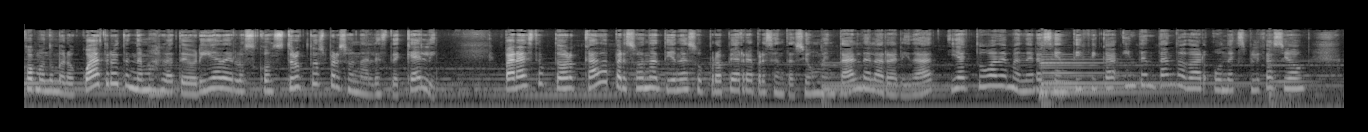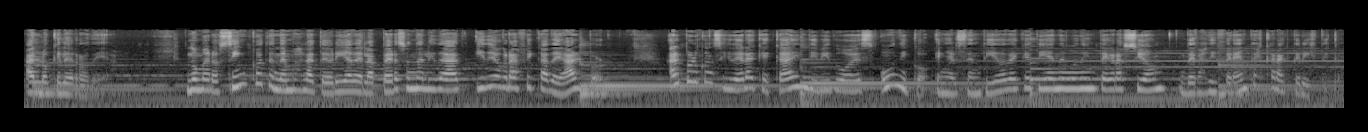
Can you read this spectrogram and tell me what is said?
Como número 4 tenemos la teoría de los constructos personales de Kelly. Para este autor, cada persona tiene su propia representación mental de la realidad y actúa de manera científica intentando dar una explicación a lo que le rodea. Número 5 tenemos la teoría de la personalidad ideográfica de Albert. Albert considera que cada individuo es único en el sentido de que tiene una integración de las diferentes características,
